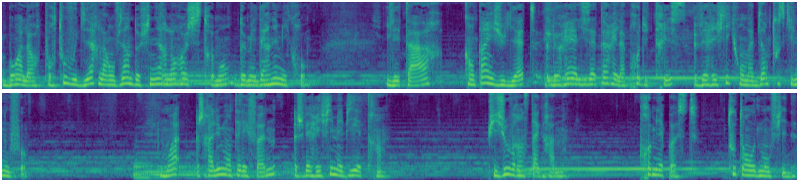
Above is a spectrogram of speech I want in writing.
Bon alors, pour tout vous dire, là on vient de finir l'enregistrement de mes derniers micros. Il est tard, Quentin et Juliette, le réalisateur et la productrice, vérifient qu'on a bien tout ce qu'il nous faut. Moi, je rallume mon téléphone, je vérifie mes billets de train. Puis j'ouvre Instagram. Premier post, tout en haut de mon feed.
